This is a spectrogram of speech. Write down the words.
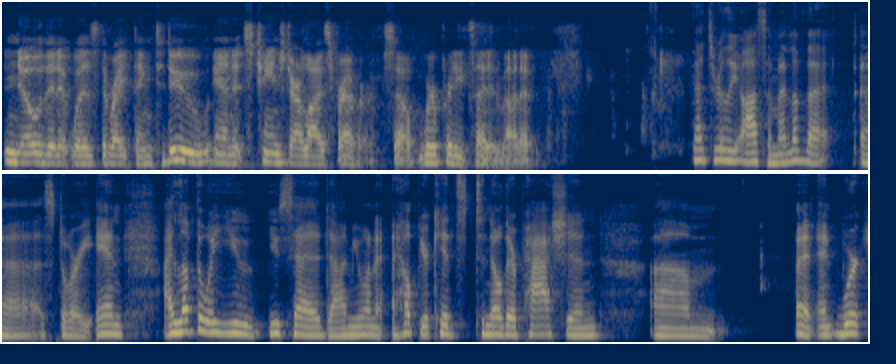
know that it was the right thing to do and it's changed our lives forever. So we're pretty excited about it. That's really awesome. I love that uh, story, and I love the way you you said um, you want to help your kids to know their passion. Um, and, and work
